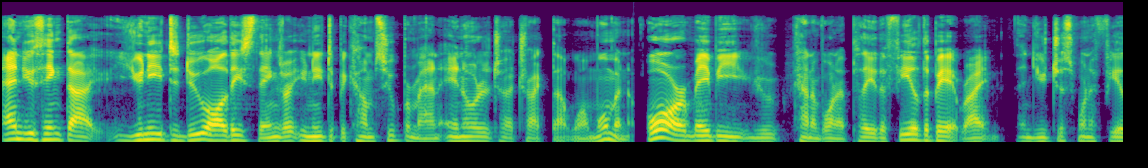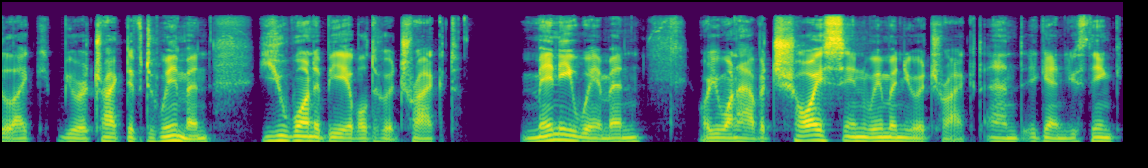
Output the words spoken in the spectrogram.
And you think that you need to do all these things, right? You need to become Superman in order to attract that one woman. Or maybe you kind of want to play the field a bit, right? And you just want to feel like you're attractive to women. You want to be able to attract many women, or you want to have a choice in women you attract. And again, you think,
